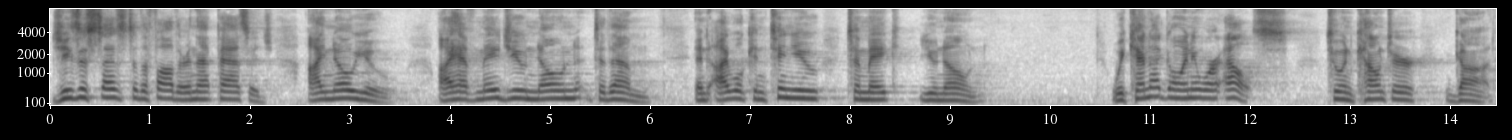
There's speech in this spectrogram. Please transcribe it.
Jesus says to the Father in that passage, I know you, I have made you known to them, and I will continue to make you known. We cannot go anywhere else to encounter God.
